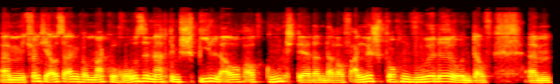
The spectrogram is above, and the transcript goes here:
ähm, ich fand die Aussagen von Marco Rose nach dem Spiel auch, auch gut, der dann darauf angesprochen wurde und auf ähm,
